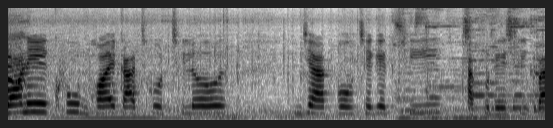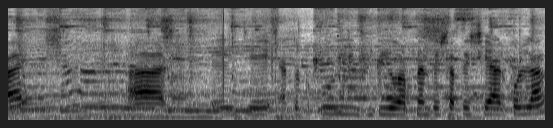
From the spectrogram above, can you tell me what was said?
মনে খুব ভয় কাজ করছিল যা পৌঁছে গেছি ঠাকুরের কৃপায়। আর এই যে এতটুকুই ভিডিও আপনাদের সাথে শেয়ার করলাম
